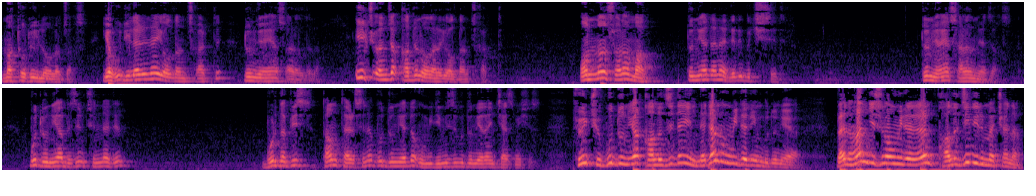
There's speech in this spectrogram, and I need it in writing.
metoduyla olacaksın. Yahudileri ne yoldan çıkarttı? Dünyaya sarıldılar. İlk önce kadın olarak yoldan çıkarttı. Ondan sonra mal. Dünyada nedir? Bir kişidir. Dünyaya sarılmayacaksın. Bu dünya bizim için nedir? Burada biz tam tersine bu dünyada umidimizi bu dünyadan kesmişiz. Çünkü bu dünya kalıcı değil. Neden umid edeyim bu dünyaya? Ben hangisine umid ederim? Kalıcı bir mekana.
